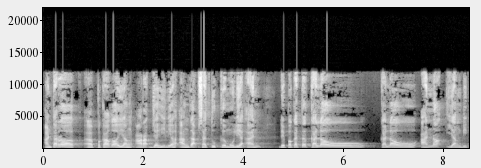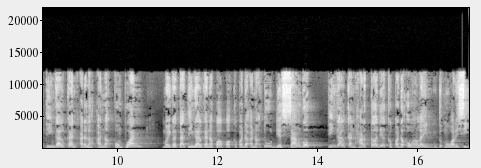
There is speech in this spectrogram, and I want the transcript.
Antara uh, perkara yang Arab jahiliah anggap satu kemuliaan, depa kata kalau kalau anak yang ditinggalkan adalah anak perempuan, mereka tak tinggalkan apa-apa kepada anak tu dia sanggup tinggalkan harta dia kepada orang lain untuk mewarisi.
